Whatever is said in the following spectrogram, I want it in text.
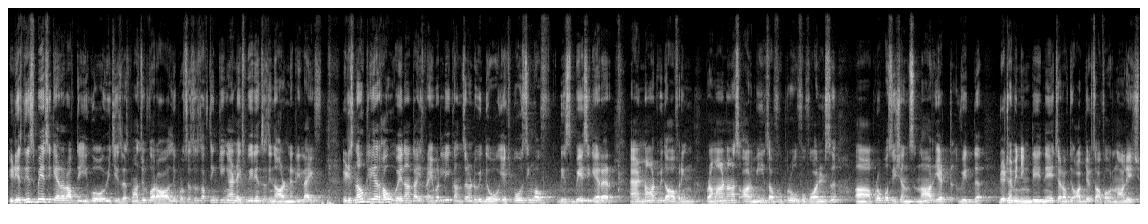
It is this basic error of the ego which is responsible for all the processes of thinking and experiences in ordinary life. It is now clear how Vedanta is primarily concerned with the exposing of this basic error and not with offering pramanas or means of proof for its uh, propositions, nor yet with determining the nature of the objects of our knowledge.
